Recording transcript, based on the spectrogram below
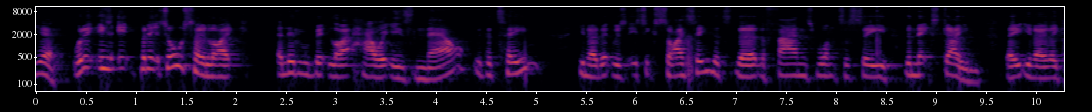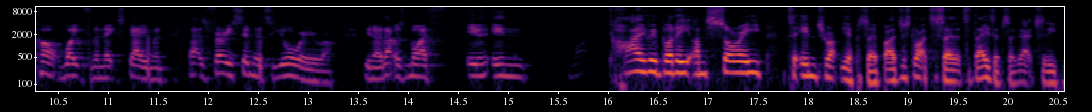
Yeah, well, it is. It, but it's also like a little bit like how it is now with the team. You know, that was it's exciting. That the the fans want to see the next game. They, you know, they can't wait for the next game, and that's very similar to your era. You know, that was my in in Hi, everybody. I'm sorry to interrupt the episode, but I'd just like to say that today's episode is actually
